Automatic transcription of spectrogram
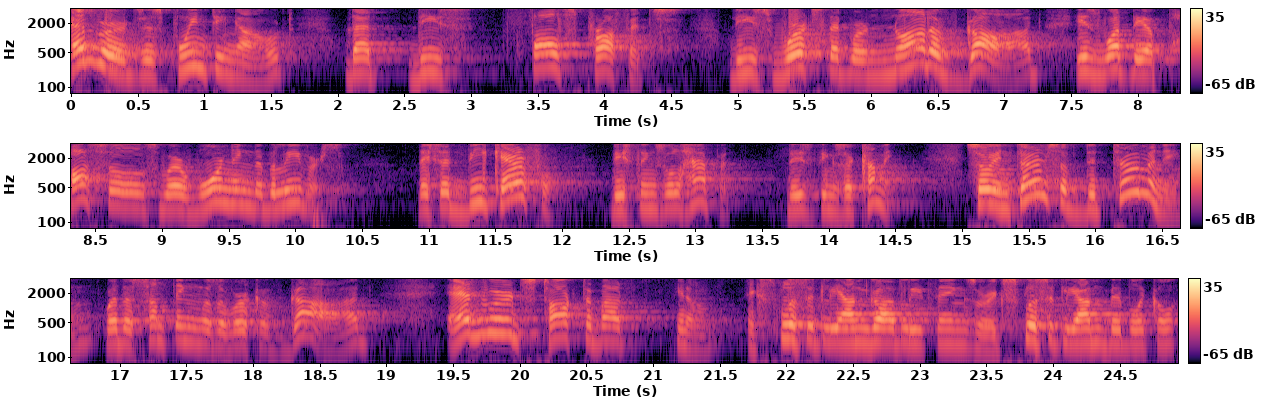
Edwards is pointing out that these false prophets, these works that were not of God, is what the apostles were warning the believers. They said, Be careful, these things will happen, these things are coming. So, in terms of determining whether something was a work of God, Edwards talked about, you know, explicitly ungodly things or explicitly unbiblical,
